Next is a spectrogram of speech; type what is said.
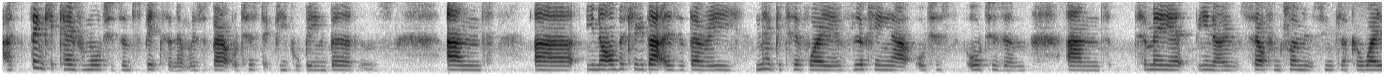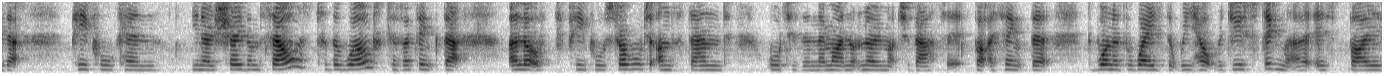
I think it came from Autism Speaks, and it was about autistic people being burdens, and. Uh, you know, obviously that is a very negative way of looking at autis- autism, and to me, it you know, self-employment seems like a way that people can you know show themselves to the world because I think that a lot of people struggle to understand autism they might not know much about it. But i think that one of the ways that we help reduce stigma is by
